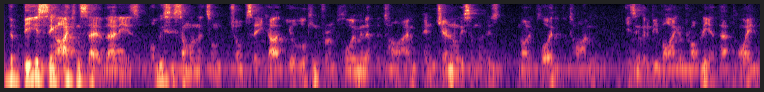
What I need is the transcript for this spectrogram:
The biggest thing I can say to that is obviously someone that's on job seeker, you're looking for employment at the time, and generally someone who's not employed at the time isn't going to be buying a property at that point.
